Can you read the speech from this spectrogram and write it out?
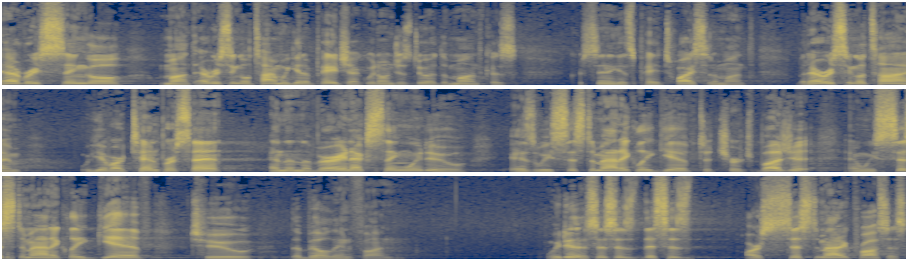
every single month. Every single time we get a paycheck, we don't just do it the month because Christina gets paid twice in a month. But every single time we give our 10%, and then the very next thing we do is we systematically give to church budget and we systematically give to the building fund. We do this. This is, this is our systematic process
